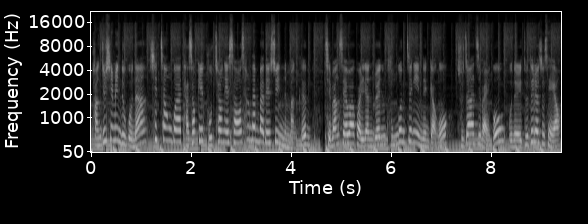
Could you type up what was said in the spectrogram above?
광주 시민 누구나 시청과 다섯 개 구청에서 상담받을 수 있는 만큼 지방세와 관련된 궁금증이 있는 경우 주저하지 말고 문을 두드려 주세요.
